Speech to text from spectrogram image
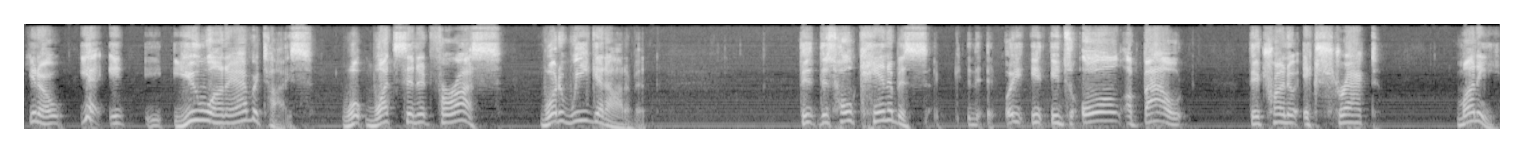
you know, yeah, it, you want to advertise. What, what's in it for us? What do we get out of it? This whole cannabis, it's all about they're trying to extract money,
